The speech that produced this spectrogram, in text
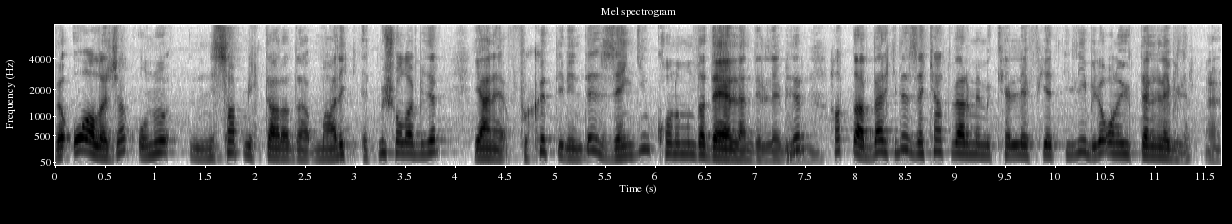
Ve o alacak onu nisap miktarı da malik etmiş olabilir. Yani fıkıh dilinde zengin konumunda değerlendirilebilir. Hatta belki de zekat verme mükellefiyetliliği bile ona yüklenilebilir. Evet.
